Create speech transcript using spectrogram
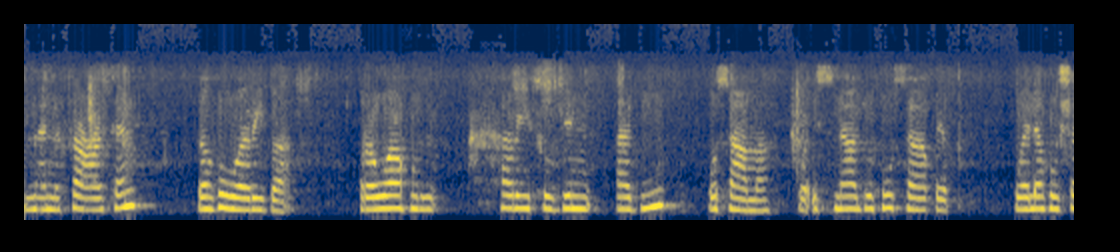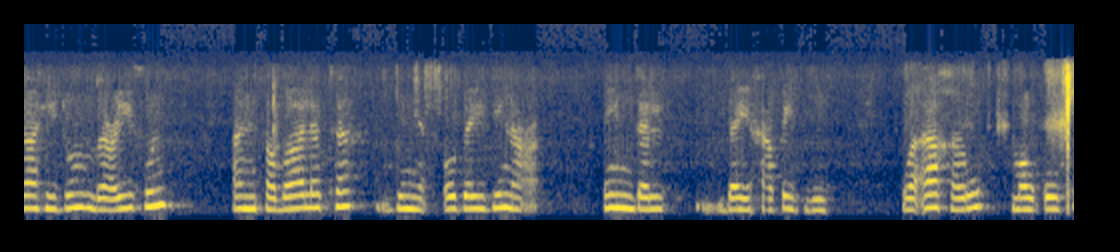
منفعة فهو ربا رواه الحارث بن أبي أسامة وإسناده ساقط وله شاهد ضعيف عن فضالة بن عبيد عند البيهقي وآخر موقوف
